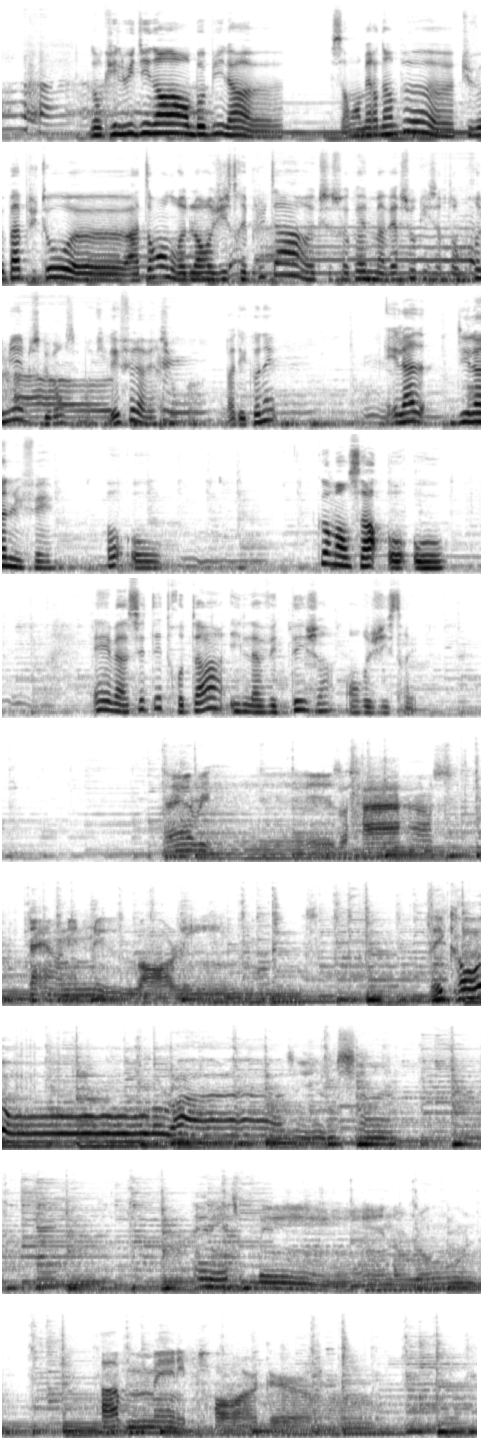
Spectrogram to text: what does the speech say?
Donc il lui dit non, Bobby, là, euh, ça m'emmerde un peu. Euh, tu veux pas plutôt euh, attendre de l'enregistrer plus tard, que ce soit quand même ma version qui sorte en premier, parce que bon, c'est moi qui l'ai fait la version, quoi. Pas déconner. Et là, Dylan lui fait Oh oh. Comment ça, oh oh? Eh ben, c'était trop tard, il l'avait déjà enregistré. a house down in New Orleans. They call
